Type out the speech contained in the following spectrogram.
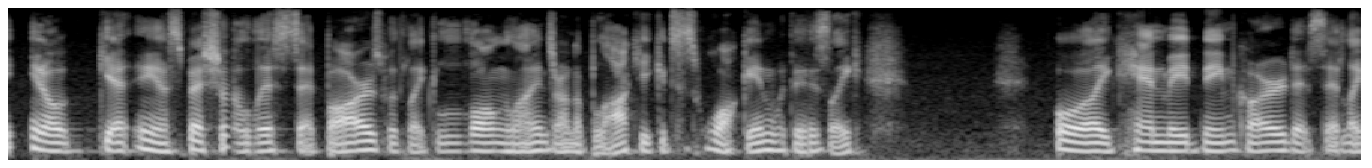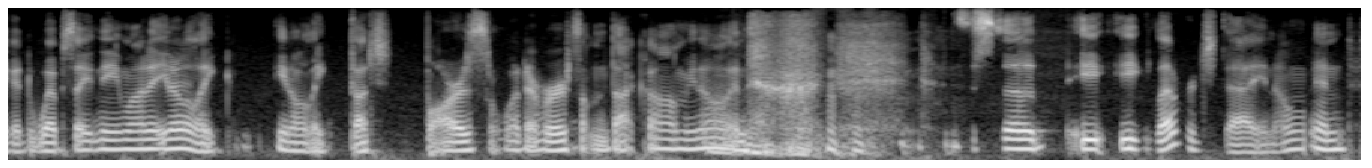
you know, get you know special lists at bars with like long lines around the block. He could just walk in with his like or like handmade name card that said like a website name on it. You know, like you know like Dutch bars or whatever something dot com you know and just uh, he, he leveraged that you know and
